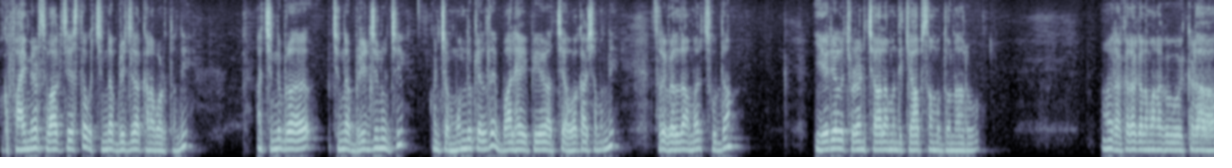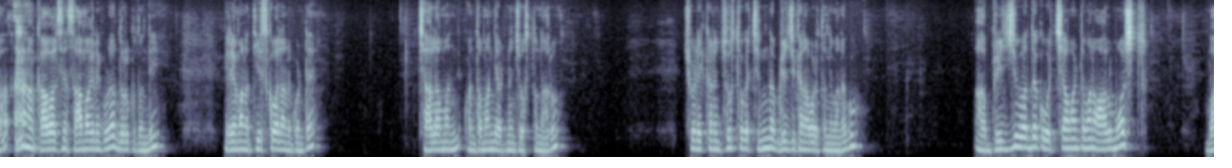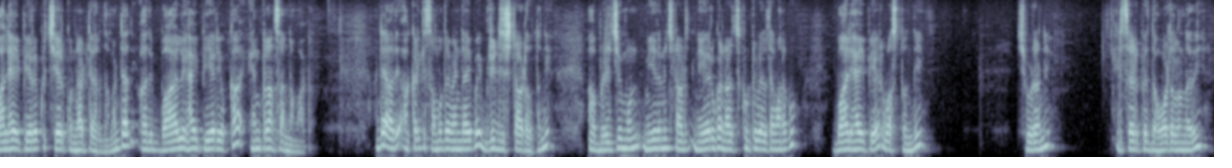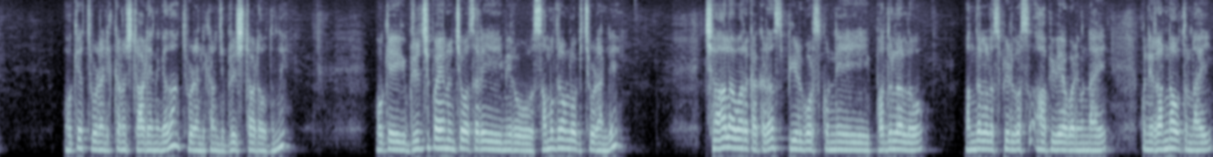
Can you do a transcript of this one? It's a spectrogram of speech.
ఒక ఫైవ్ మినిట్స్ వాక్ చేస్తే ఒక చిన్న బ్రిడ్జ్లా కనబడుతుంది. ఆ చిన్న బ్ర చిన్న బ్రిడ్జ్ నుంచి కొంచెం ముందుకు వెళ్తే బాలి పియర్ వచ్చే అవకాశం ఉంది. సరే వెళ్దాం మరి చూద్దాం. ఈ ఏరియాలో చూడండి చాలామంది క్యాబ్స్ అమ్ముతున్నారు. రకరకాల మనకు ఇక్కడ కావాల్సిన సామాగ్రి కూడా దొరుకుతుంది. మీరు ఏమైనా తీసుకోవాలనుకుంటే చాలామంది కొంతమంది అటు నుంచి వస్తున్నారు. చూడండి ఇక్కడ నుంచి చూస్తే ఒక చిన్న బ్రిడ్జ్ కనబడుతుంది మనకు. ఆ బ్రిడ్జ్ వద్దకు వచ్చామంటే మనం ఆల్మోస్ట్ బాలి హై పియర్కు చేరుకున్నట్టే అర్థం. అంటే అది అది బాలి హై పియర్ యొక్క ఎంట్రన్స్ అన్నమాట. అంటే అది అక్కడికి సముద్రం ఎండ్ అయిపోయి బ్రిడ్జ్ స్టార్ట్ అవుతుంది. ఆ బ్రిడ్జ్ మీద నుంచి నడు నేరుగా నడుచుకుంటూ వెళ్తే మనకు బాలి హై పియర్ వస్తుంది. చూడండి. ఇటు సైడ్ పెద్ద హోటల్ ఉన్నది. ఓకే చూడండి ఇక్కడ నుంచి స్టార్ట్ అయింది కదా. చూడండి ఇక్కడ నుంచి బ్రిడ్జ్ స్టార్ట్ అవుతుంది. ఓకే ఈ బ్రిడ్జ్ పై నుంచి ఒకసారి మీరు సముద్రంలోకి చూడండి. చాలా వరకు అక్కడ స్పీడ్ బోట్స్ కొన్ని పదులలో వందలలో స్పీడ్ బస్ ఆపివేయబడి ఉన్నాయి. కొన్ని రన్ అవుతున్నాయి.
